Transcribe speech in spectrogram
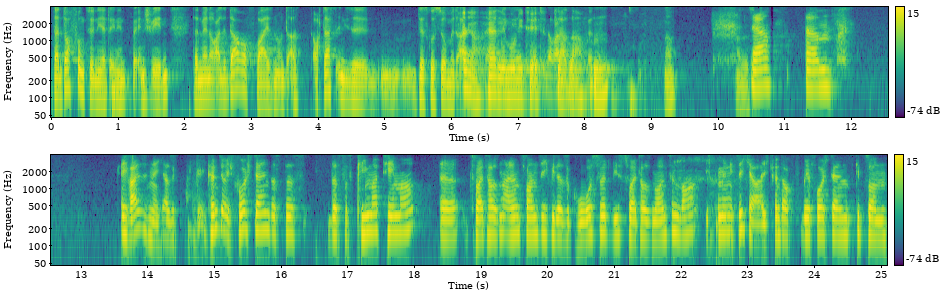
dann doch funktioniert in, in Schweden, dann werden auch alle darauf weisen und auch das in diese Diskussion mit ein. Ja, ja, Herdenimmunität, bla bla. Mhm. Ne? Also ja, ähm, ich weiß es nicht. Also könnt ihr euch vorstellen, dass das, dass das Klimathema 2021 äh, wieder so groß wird, wie es 2019 war? Ich bin mir nicht sicher. Ich könnte auch mir vorstellen, es gibt so ein,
